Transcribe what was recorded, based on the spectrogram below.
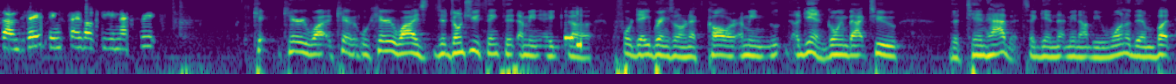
Sounds great. Thanks, guys. I'll see you next week. Ca- Carrie, Wi- Carrie, well, Carrie Wise, don't you think that? I mean, uh, before Day brings on our next caller, I mean, again, going back to the ten habits. Again, that may not be one of them, but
